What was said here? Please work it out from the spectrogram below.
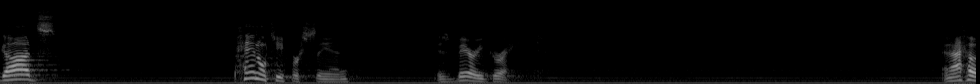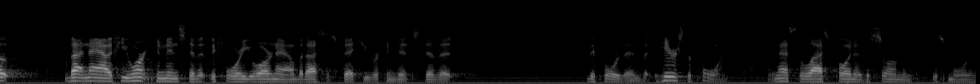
God's penalty for sin is very great. And I hope by now, if you weren't convinced of it before, you are now, but I suspect you were convinced of it before then. But here's the point, and that's the last point of the sermon this morning,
